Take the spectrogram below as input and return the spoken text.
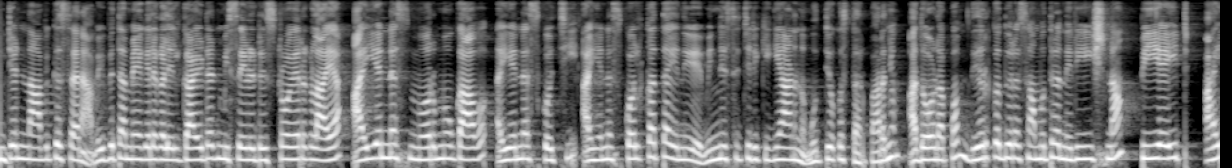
ഇന്ത്യൻ നാവികസേന വിവിധ മേഖലകളിൽ ഗൈഡഡ് മിസൈൽ ഡിസ്ട്രോയറുകളായ I N S Mormugao I N S Kochi I N S Kolkata എന്നിവയെ വിന്യസിച്ചിരിക്കുകയാണെന്നും ഉദ്യോഗസ്ഥർ പറഞ്ഞു. അതോടൊപ്പം ദീർഘദൂര സമുദ്ര നിരീക്ഷണ പി എയ്റ്റ് ഐ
